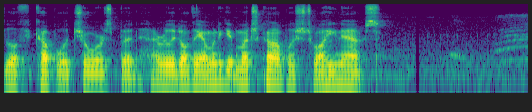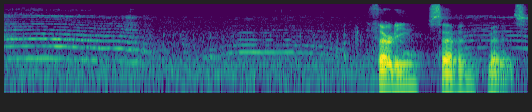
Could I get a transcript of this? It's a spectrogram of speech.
a couple of chores, but I really don't think I'm going to get much accomplished while he naps. Thirty-seven minutes.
